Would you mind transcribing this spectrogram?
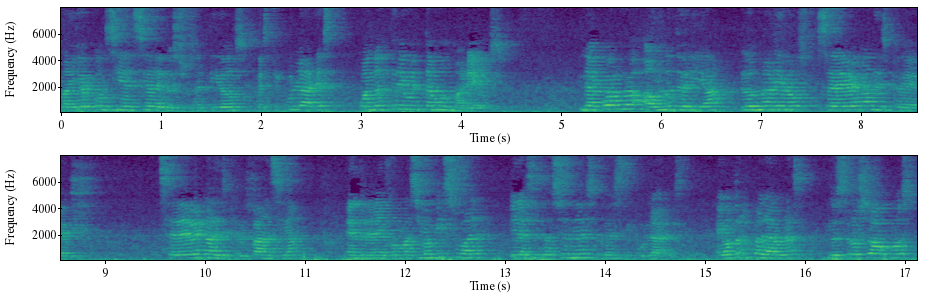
mayor conciencia de nuestros sentidos vesticulares cuando experimentamos mareos. De acuerdo a una teoría, los mareos se deben a, discrepancia entre la información visual y las sensaciones vesticulares. En otras palabras, nuestros ojos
